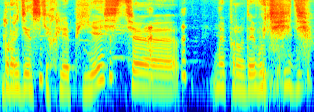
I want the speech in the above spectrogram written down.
Бородинский хлеб есть. Э, мы, правда, его не едим.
